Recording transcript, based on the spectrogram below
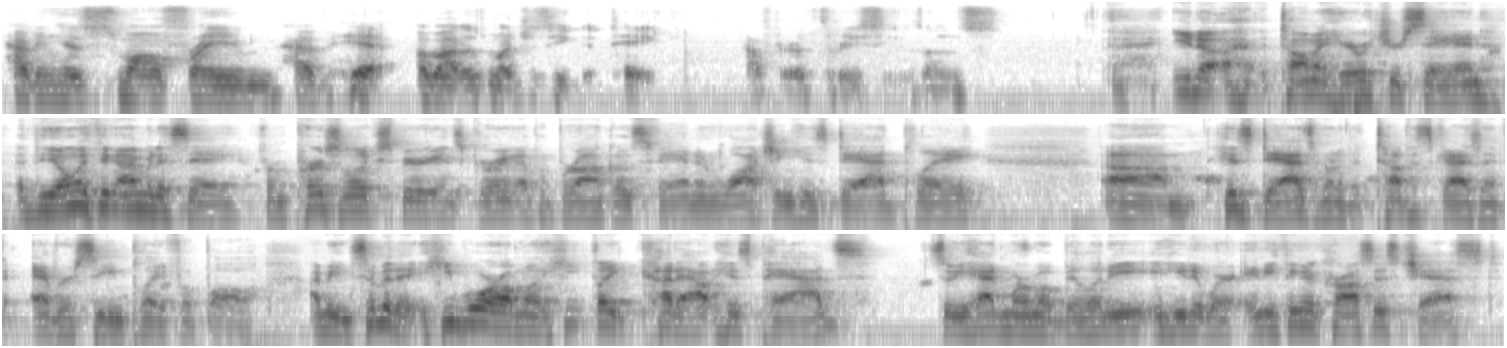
having his small frame have hit about as much as he could take after three seasons. You know, Tom, I hear what you're saying. The only thing I'm going to say from personal experience growing up a Broncos fan and watching his dad play, um, his dad's one of the toughest guys I've ever seen play football. I mean, some of the, he wore almost, he like cut out his pads so he had more mobility and he didn't wear anything across his chest.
